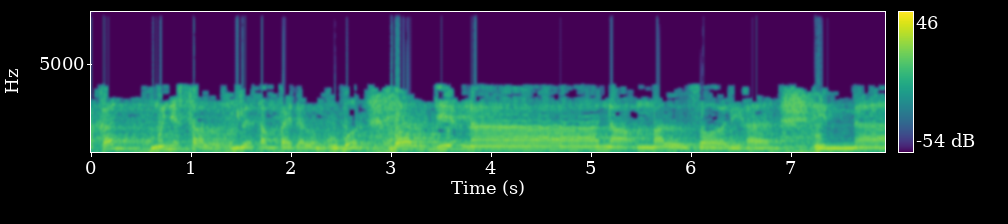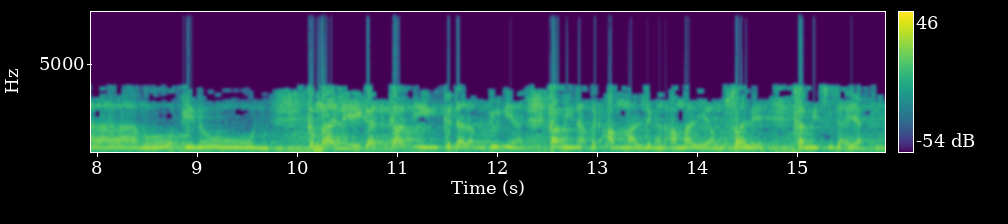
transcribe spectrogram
akan menyesal bila sampai dalam kubur. Farji'na na'mal salihah inna muqinun. Kembalikan kami ke dalam dunia. Kami nak beramal dengan amal yang saleh. Kami sudah yakin.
